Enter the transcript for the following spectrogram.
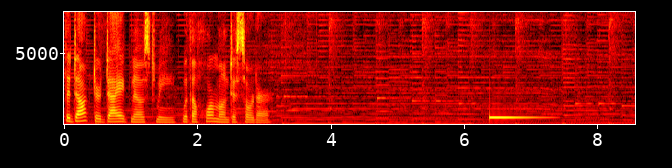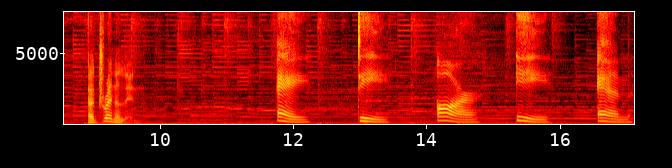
The doctor diagnosed me with a hormone disorder. Adrenaline. A D R E N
